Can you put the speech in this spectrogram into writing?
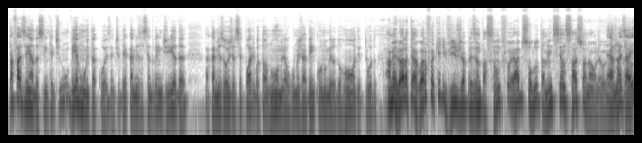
tá fazendo assim, que a gente não vê muita coisa, a gente vê camisa sendo vendida, a camisa hoje você pode botar o número, algumas já vem com o número do Honda e tudo. A melhor até agora foi aquele vídeo de apresentação que foi absolutamente sensacional, né? O É, mas aí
